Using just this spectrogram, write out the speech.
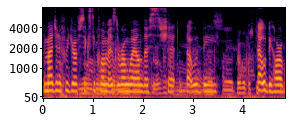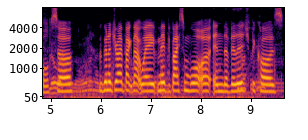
Imagine if we drove 60 kilometers the wrong way on this shit. That would be that would be horrible. So we're gonna drive back that way. Maybe buy some water in the village because.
